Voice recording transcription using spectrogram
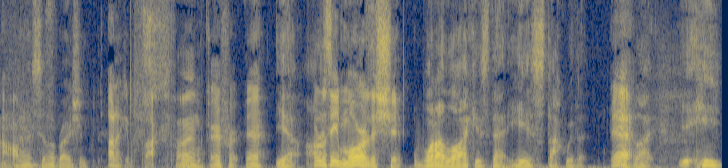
Oh. uh, celebration? I don't give a fuck. Fine, go for it. Yeah. Yeah, I want to see more of this shit. what I like is that he is stuck with it. Yeah. like he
